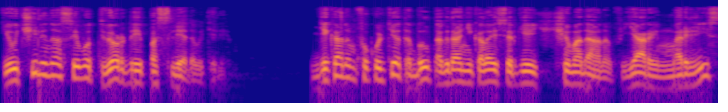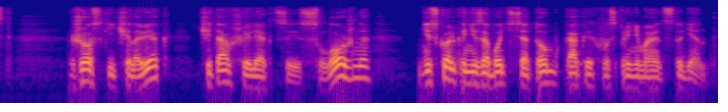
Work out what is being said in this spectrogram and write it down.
и учили нас его твердые последователи. Деканом факультета был тогда Николай Сергеевич Чемоданов, ярый маррист, жесткий человек — читавший лекции сложно, нисколько не заботясь о том, как их воспринимают студенты.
